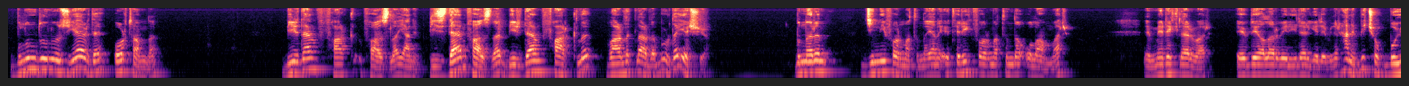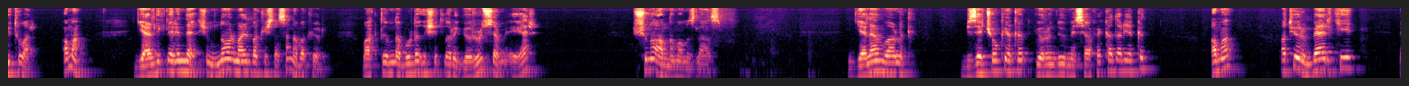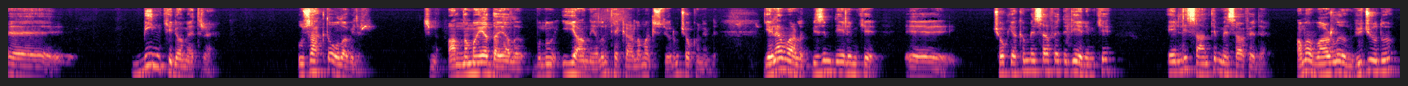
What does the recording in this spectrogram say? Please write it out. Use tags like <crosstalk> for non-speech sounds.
Bulunduğunuz yerde, ortamda birden fark fazla yani bizden fazla birden farklı varlıklar da burada yaşıyor. Bunların cinli formatında yani eterik formatında olan var. E, melekler var. Evliyalar, veliler gelebilir. Hani birçok boyutu var. Ama geldiklerinde şimdi normal bakışla sana bakıyorum. Baktığımda burada ışıkları görürsem eğer şunu anlamamız lazım. Gelen varlık bize çok yakın, göründüğü mesafe kadar yakın. Ama atıyorum belki bin kilometre uzakta olabilir. Şimdi anlamaya dayalı bunu iyi anlayalım tekrarlamak istiyorum çok önemli. Gelen varlık bizim diyelim ki e, çok yakın mesafede diyelim ki 50 santim mesafede ama varlığın vücudu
